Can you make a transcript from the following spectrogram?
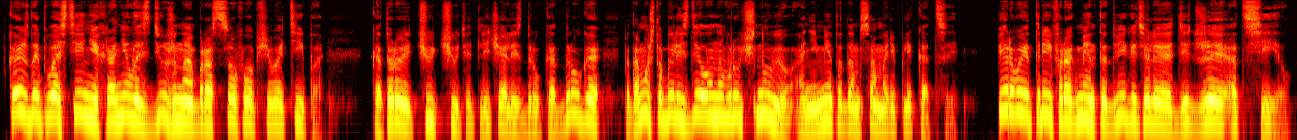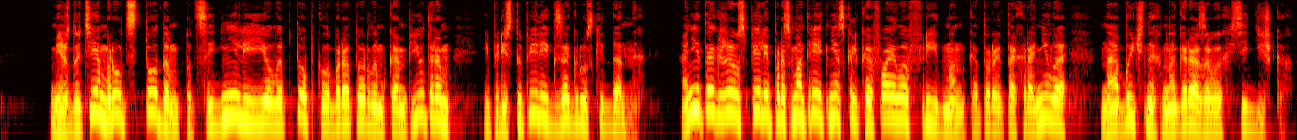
В каждой пластине хранилась дюжина образцов общего типа, которые чуть-чуть отличались друг от друга, потому что были сделаны вручную, а не методом саморепликации. Первые три фрагмента двигателя диджей отсеял. Между тем Рут с Тодом подсоединили ее лэптоп к лабораторным компьютерам и приступили к загрузке данных. Они также успели просмотреть несколько файлов Фридман, которые та хранила на обычных многоразовых сидишках.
